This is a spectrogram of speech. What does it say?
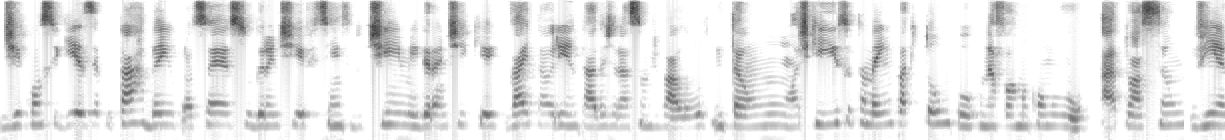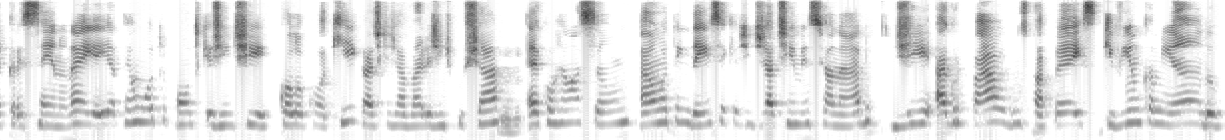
de conseguir executar bem o processo, garantir a eficiência do time, garantir que vai estar orientada à geração de valor. Então, acho que isso também impactou um pouco na forma como a atuação vinha crescendo, né? E aí até um outro ponto que a gente colocou aqui, que eu acho que já vale a gente puxar, uhum. é com relação a uma tendência que a gente já tinha mencionado de agrupar alguns papéis que vinham caminhando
